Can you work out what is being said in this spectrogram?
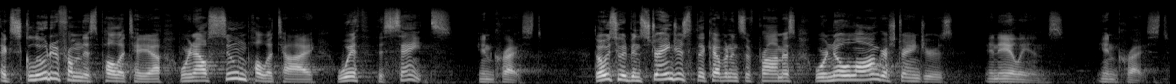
excluded from this politeia were now sum politei with the saints in Christ. Those who had been strangers to the covenants of promise were no longer strangers and aliens in Christ.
